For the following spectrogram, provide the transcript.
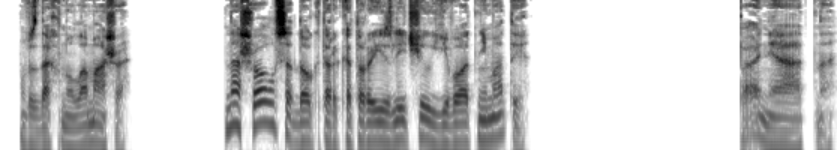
— вздохнула Маша. «Нашелся доктор, который излечил его от немоты». «Понятно.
